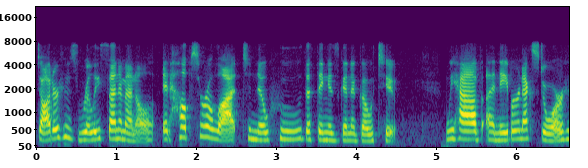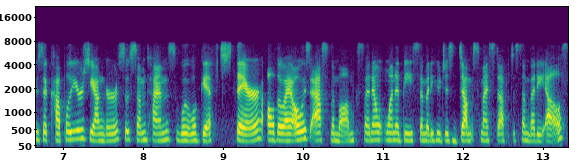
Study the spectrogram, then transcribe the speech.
daughter who's really sentimental, it helps her a lot to know who the thing is going to go to. We have a neighbor next door who's a couple years younger, so sometimes we will gift there. Although I always ask the mom because I don't want to be somebody who just dumps my stuff to somebody else.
